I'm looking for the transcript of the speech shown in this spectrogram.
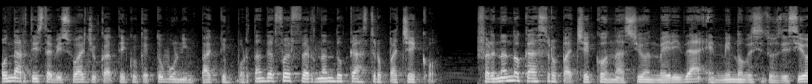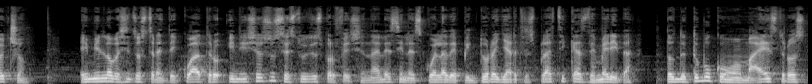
Un artista visual yucateco que tuvo un impacto importante fue Fernando Castro Pacheco. Fernando Castro Pacheco nació en Mérida en 1918. En 1934 inició sus estudios profesionales en la Escuela de Pintura y Artes Plásticas de Mérida, donde tuvo como maestros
